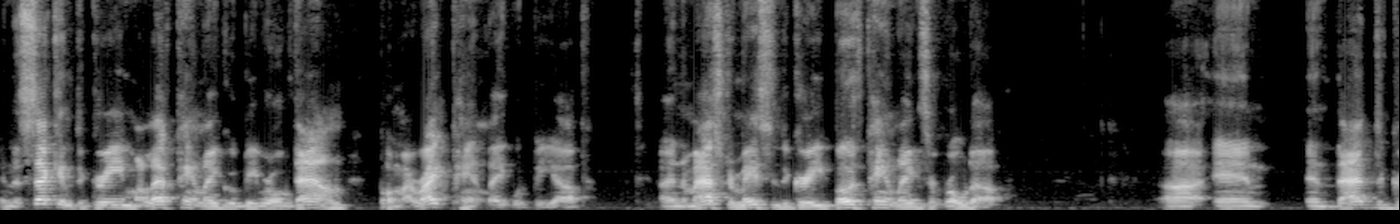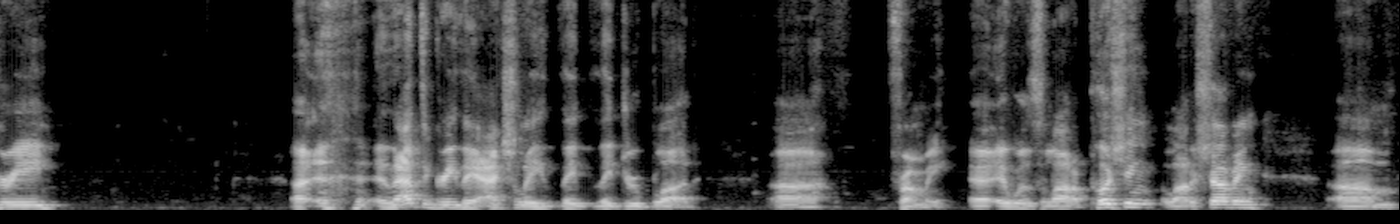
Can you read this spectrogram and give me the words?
In the second degree, my left pant leg would be rolled down, but my right pant leg would be up. In the Master Mason degree, both pant legs are rolled up. Uh, and in that degree, uh, in that degree, they actually they they drew blood uh, from me. Uh, it was a lot of pushing, a lot of shoving, um,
